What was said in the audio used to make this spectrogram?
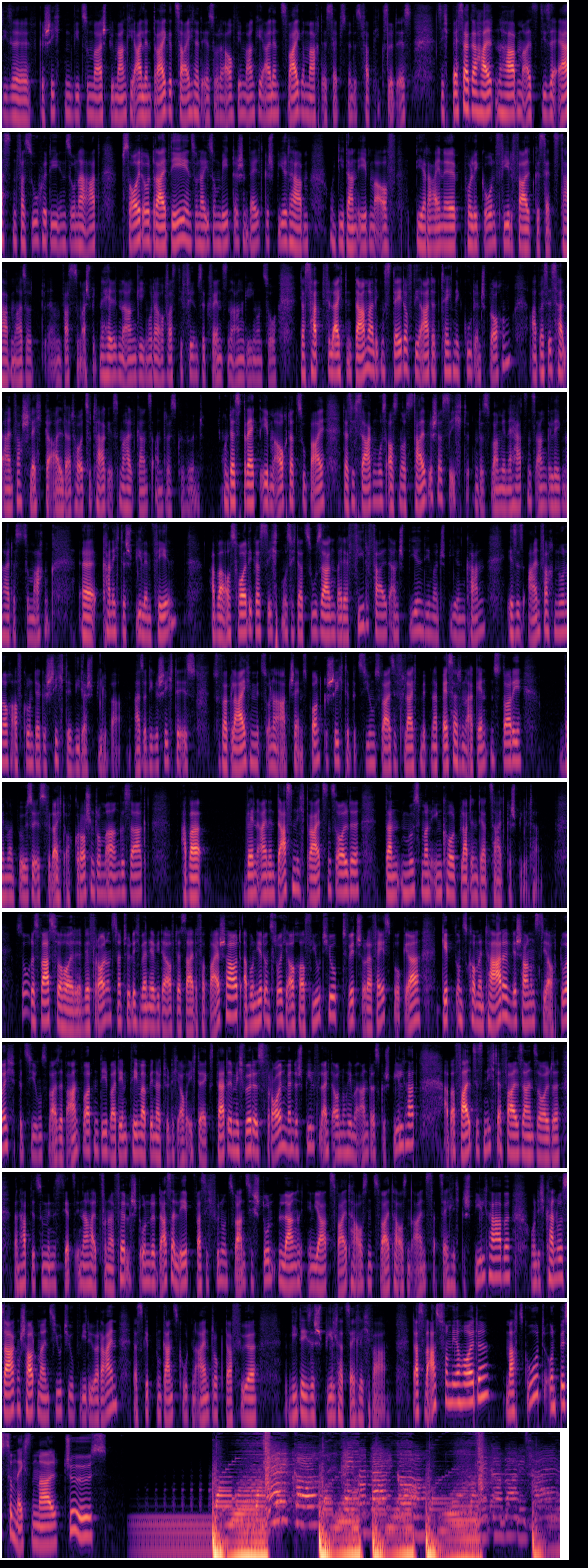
diese Geschichten wie zum Beispiel Monkey Island 3 gezeichnet ist oder auch wie Monkey Island 2 gemacht ist, selbst wenn es verpixelt ist, sich besser gehalten haben als diese ersten Versuche, die in so einer Art Pseudo 3D, in so einer isometrischen Welt gespielt haben und die dann eben auf die reine Polygonvielfalt gesetzt haben, also ähm, was zum Beispiel den Helden anging oder auch was die Filmsequenzen anging und so. Das hat vielleicht den damaligen State of the Art der Technik gut entsprochen, aber es ist halt einfach schlecht gealtert. Heutzutage ist man halt ganz anderes gewöhnt. Und das trägt eben auch dazu bei, dass ich sagen muss, aus nostalgischer Sicht, und das war mir eine Herzensangelegenheit, das zu machen, äh, kann ich das Spiel empfehlen. Aber aus heutiger Sicht muss ich dazu sagen, bei der Vielfalt an Spielen, die man spielen kann, ist es einfach nur noch aufgrund der Geschichte widerspielbar. Also die Geschichte ist zu vergleichen mit so einer Art James Bond Geschichte, beziehungsweise vielleicht mit einer besseren Agentenstory. Wenn man böse ist, vielleicht auch Groschenroman gesagt. Aber wenn einen das nicht reizen sollte, dann muss man in Cold Blood in der Zeit gespielt haben. So, das war's für heute. Wir freuen uns natürlich, wenn ihr wieder auf der Seite vorbeischaut. Abonniert uns ruhig auch auf YouTube, Twitch oder Facebook. Ja, gebt uns Kommentare. Wir schauen uns die auch durch beziehungsweise beantworten die. Bei dem Thema bin natürlich auch ich der Experte. Mich würde es freuen, wenn das Spiel vielleicht auch noch jemand anderes gespielt hat. Aber falls es nicht der Fall sein sollte, dann habt ihr zumindest jetzt innerhalb von einer Viertelstunde das erlebt, was ich 25 Stunden lang im Jahr 2000, 2001 tatsächlich gespielt habe. Und ich kann nur sagen, schaut mal ins YouTube-Video rein rein. Das gibt einen ganz guten Eindruck dafür, wie dieses Spiel tatsächlich war. Das war's von mir heute. Macht's gut und bis zum nächsten Mal. Tschüss. bodies high.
